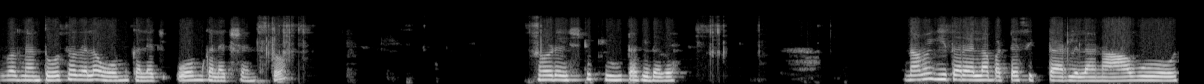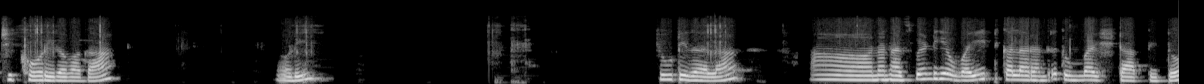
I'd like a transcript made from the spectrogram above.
ಇವಾಗ ನಾನು ತೋರ್ಸೋದೆಲ್ಲ ಓಮ್ ಕಲೆಕ್, ಓಮ್ ಕಲೆಕ್ಷನ್ಸ್ ನೋಡಿ ಎಷ್ಟು ಕ್ಯೂಟ್ ಆಗಿದಾವೆ ನಮಗ್ ಈ ತರ ಎಲ್ಲ ಬಟ್ಟೆ ಸಿಗ್ತಾ ಇರ್ಲಿಲ್ಲ. ನಾವು ಚಿಕ್ಕವರಿರುವಾಗ ನೋಡಿ. ಕ್ಯೂಟ್ ಇದೆ ಅಲ್ಲ. ನನ್ನ ಹಸ್ಬೆಂಡ್ಗೆ ವೈಟ್ ಕಲರ್ ಅಂದ್ರೆ ತುಂಬಾ ಇಷ್ಟ ಆಗ್ತಿತ್ತು.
